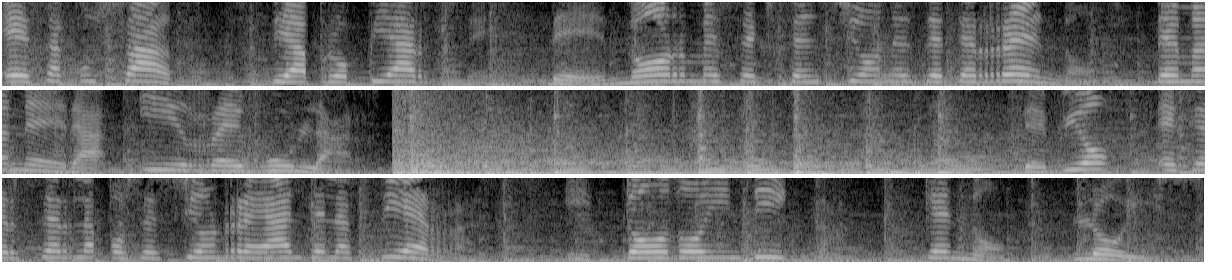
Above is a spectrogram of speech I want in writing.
es acusado de apropiarse de enormes extensiones de terreno de manera irregular. Debió ejercer la posesión real de las tierras y todo indica que no lo hizo.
